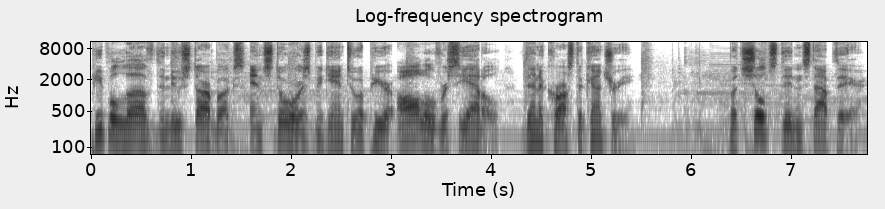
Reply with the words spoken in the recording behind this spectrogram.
People loved the new Starbucks and stores began to appear all over Seattle, then across the country. But Schultz didn't stop there.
